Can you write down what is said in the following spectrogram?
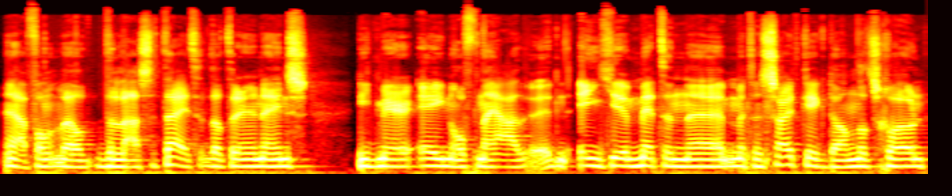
ja, van wel de laatste tijd. Dat er ineens niet meer één of, nou ja, een- eentje met een, eh, met een sidekick dan. Dat ze gewoon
